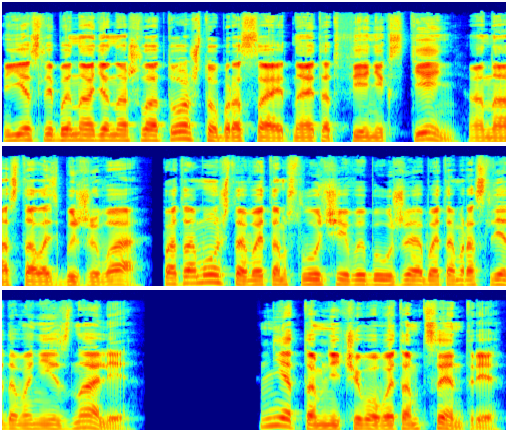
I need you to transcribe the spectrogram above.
Если бы Надя нашла то, что бросает на этот феникс тень, она осталась бы жива, потому что в этом случае вы бы уже об этом расследовании знали. Нет там ничего в этом центре,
